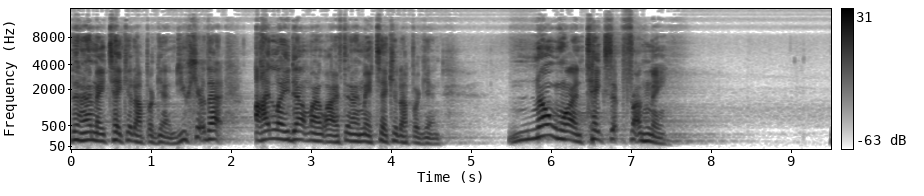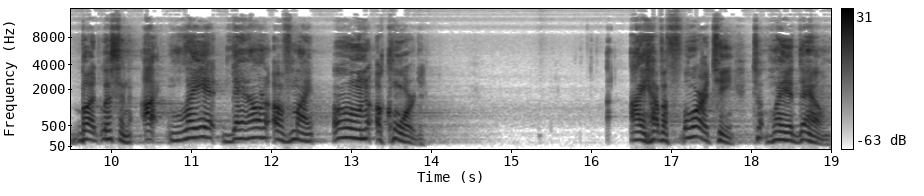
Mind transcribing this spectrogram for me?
that I may take it up again. Do you hear that? I lay down my life that I may take it up again. No one takes it from me. But listen, I lay it down of my own accord. I have authority to lay it down,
